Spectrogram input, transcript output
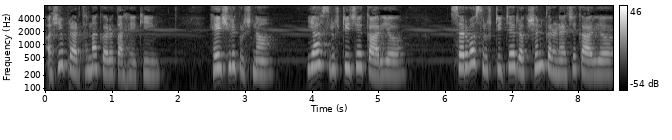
अशी प्रार्थना करत आहे की हे श्रीकृष्णा या सृष्टीचे कार्य सर्व सृष्टीचे रक्षण करण्याचे कार्य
